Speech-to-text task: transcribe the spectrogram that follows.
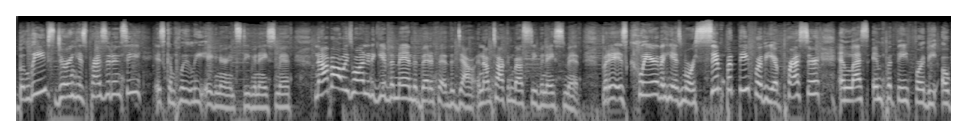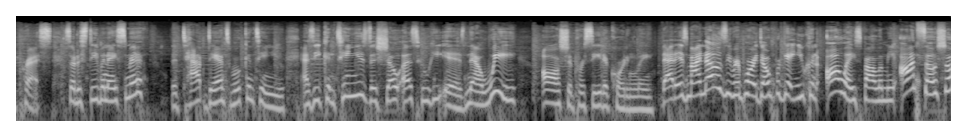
beliefs during his presidency is completely ignorant, Stephen A. Smith. Now, I've always wanted to give the man the benefit of the doubt, and I'm talking about Stephen A. Smith. But it is clear that he has more sympathy for the oppressor and less empathy for the oppressed. So to Stephen A. Smith, the tap dance will continue as he continues to show us who he is. Now, we all should proceed accordingly. That is my nosy report. Don't forget, you can always follow me on social.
